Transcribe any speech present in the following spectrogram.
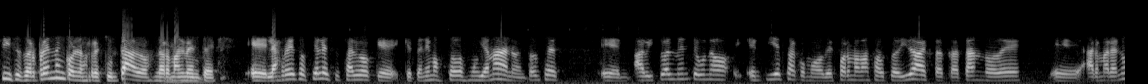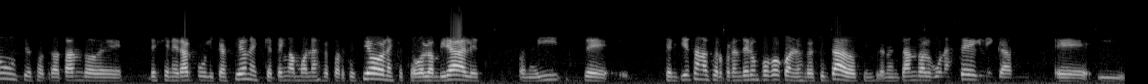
Sí, se sorprenden con los resultados normalmente. Eh, las redes sociales es algo que, que tenemos todos muy a mano, entonces eh, habitualmente uno empieza como de forma más autodidacta, tratando de eh, armar anuncios o tratando de, generar publicaciones que tengan buenas repercusiones, que se vuelvan virales. Bueno, y se, empiezan a sorprender un poco con los resultados, implementando algunas técnicas eh, y,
